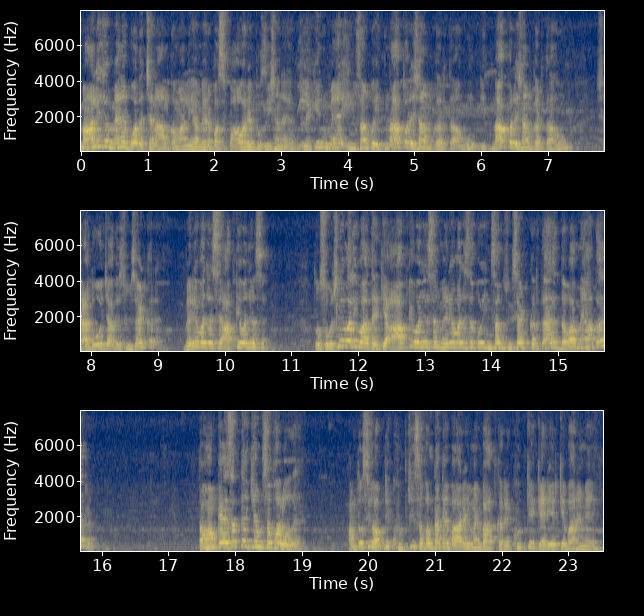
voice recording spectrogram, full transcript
मान लीजिए मैंने बहुत अच्छा नाम कमा लिया, मेरे पास पावर है पोजीशन है, लेकिन मैं इंसान को इतना परेशान करता हूँ, इतना परेशान करता हूँ, शायद वो जाके सुइसाइड करे, मेरे वजह से, आपके वजह से। तो सोचने वाली बात है कि आपके वजह से, मेरे वजह से कोई इंसान सुइसाइड करता है, दवा में आकर? तब हम कह सकते हैं कि हम सफल हो गए। हम तो सिर्फ़ अपनी खुद की सफलता के बारे में बात करें, खुद के कैरियर के बारे में।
